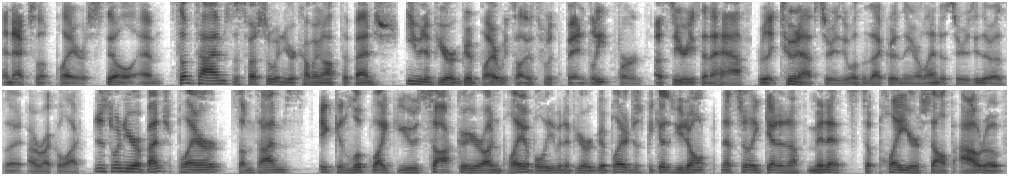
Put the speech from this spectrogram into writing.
an excellent player still. And sometimes, especially when you're coming off the bench, even if you're a good player, we saw this with VanVleet for a series and a half, really two and a half series. He wasn't that good in the Orlando series either, as I, I recollect. Just when you're a bench player, sometimes it can look like you suck or you're unplayable, even if you're a good player, just because you don't necessarily get enough minutes to play yourself out of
